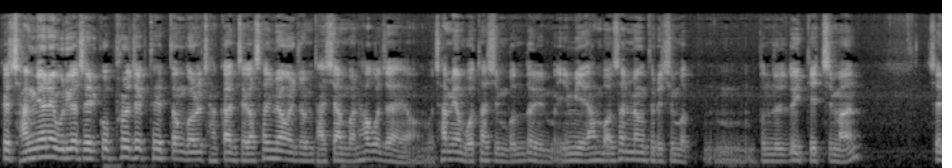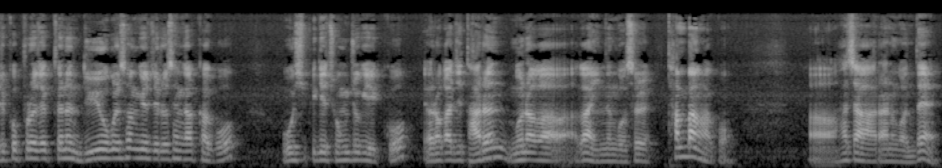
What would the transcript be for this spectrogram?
그래서 작년에 우리가 제리코 프로젝트 했던 거를 잠깐 제가 설명을 좀 다시 한번 하고자 해요. 뭐 참여 못하신 분들 뭐 이미 한번 설명 들으신 음, 분들도 있겠지만 제리코 프로젝트는 뉴욕을 선교지로 생각하고 52개 종족이 있고 여러 가지 다른 문화가 있는 곳을 탐방하고 어, 하자라는 건데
